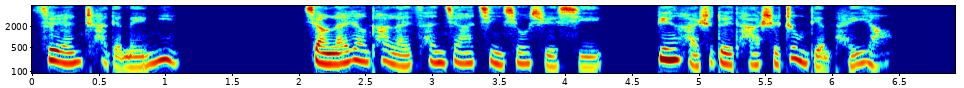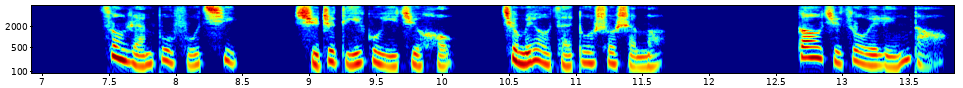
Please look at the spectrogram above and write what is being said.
虽然差点没命，想来让他来参加进修学习。滨海是对他是重点培养，纵然不服气，许志嘀咕一句后就没有再多说什么。高举作为领导，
